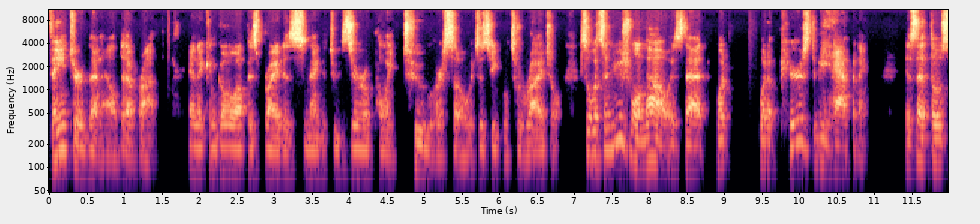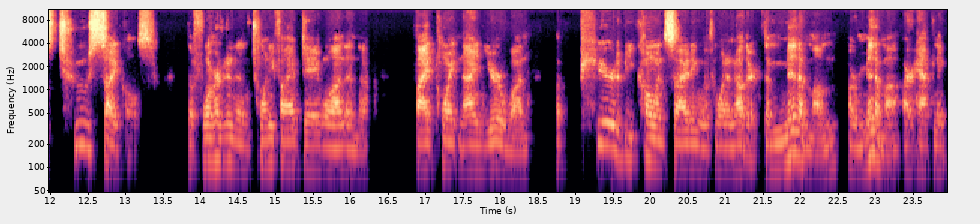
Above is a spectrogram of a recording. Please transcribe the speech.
fainter than Aldebaran and it can go up as bright as magnitude 0.2 or so, which is equal to Rigel. So what's unusual now is that what what appears to be happening is that those two cycles, the 425 day one and the 5.9 year one, appear to be coinciding with one another. The minimum or minima are happening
